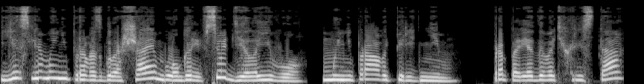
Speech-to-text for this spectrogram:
Если мы не провозглашаем Бога и все дело Его, мы не правы перед Ним. Проповедовать Христа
